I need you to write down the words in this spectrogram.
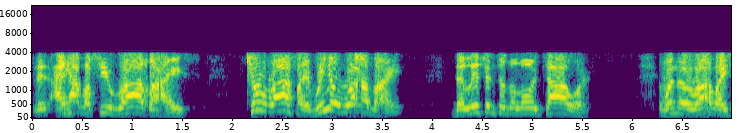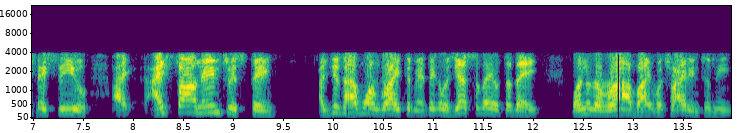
I have a few rabbis, true rabbi, real rabbi, that listen to the Lord's hour. When the rabbi says to you, I, I found interesting, I just had one write to me, I think it was yesterday or today, one of the rabbi was writing to me,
